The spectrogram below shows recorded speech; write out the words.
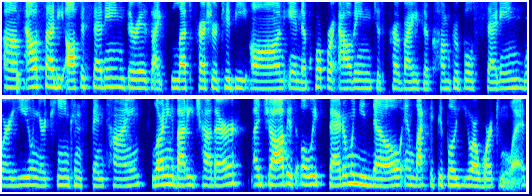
Um, outside the office setting, there is like less pressure to be on, and a corporate outing just provides a comfortable setting where you and your team can spend time learning about each other. A job is always better when you know and like the people you are working with.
